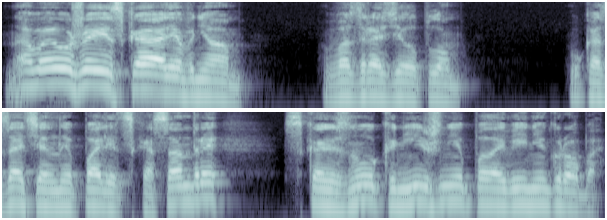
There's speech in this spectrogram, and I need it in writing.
«Но вы уже искали в нем», — возразил Плом. Указательный палец Кассандры скользнул к нижней половине гроба.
